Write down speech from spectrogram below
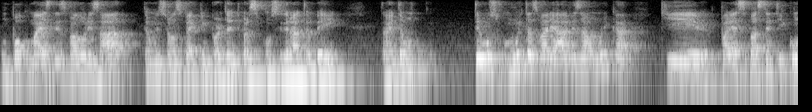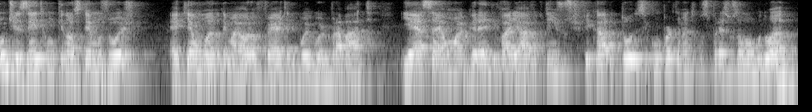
um pouco mais desvalorizado, então isso é um aspecto importante para se considerar também. Tá? Então, temos muitas variáveis, a única que parece bastante condizente com o que nós temos hoje é que é um ano de maior oferta de boi gordo para abate, e essa é uma grande variável que tem justificado todo esse comportamento dos preços ao longo do ano.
